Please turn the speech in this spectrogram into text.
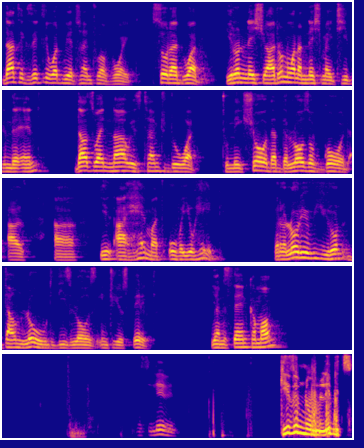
That's exactly what we are trying to avoid. So that what? You don't gnash your, I don't want to gnash my teeth in the end. That's why now it's time to do what? To make sure that the laws of God are, are, are hammered over your head. But a lot of you, you don't download these laws into your spirit. You understand? Come on. Verse 11. Give him no liberty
